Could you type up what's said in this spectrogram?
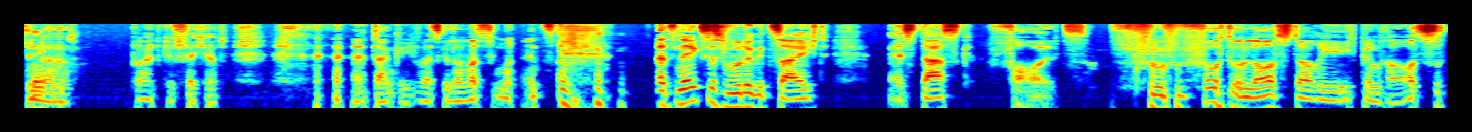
Bin da. Breit gefächert. Danke, ich weiß genau, was du meinst. Als nächstes wurde gezeigt As Dusk Falls. Foto Love Story, ich bin raus.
